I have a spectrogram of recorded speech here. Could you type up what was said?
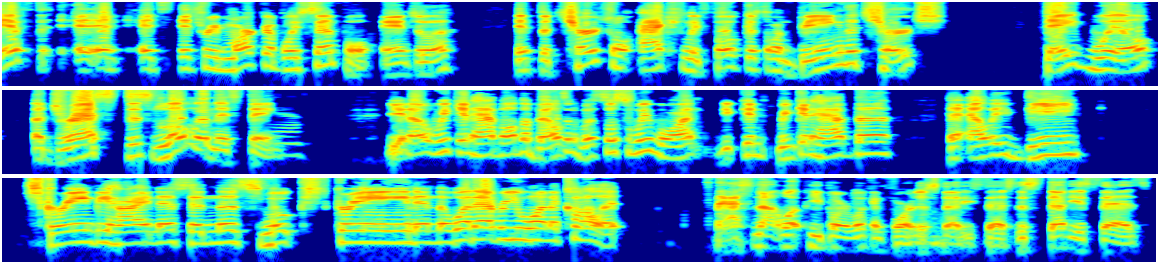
if it, it's it's remarkably simple, Angela. If the church will actually focus on being the church, they will address this loneliness thing. Yeah. You know, we can have all the bells and whistles we want. You can we can have the the LED screen behind us and the smoke screen and the whatever you want to call it. That's not what people are looking for. This study says. This study says,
